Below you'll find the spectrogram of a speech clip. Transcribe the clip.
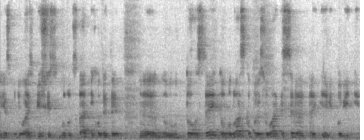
е, я сподіваюся, більшість будуть здатні ходити е, до гостей, то будь ласка, пересувайтеся. Є відповідні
